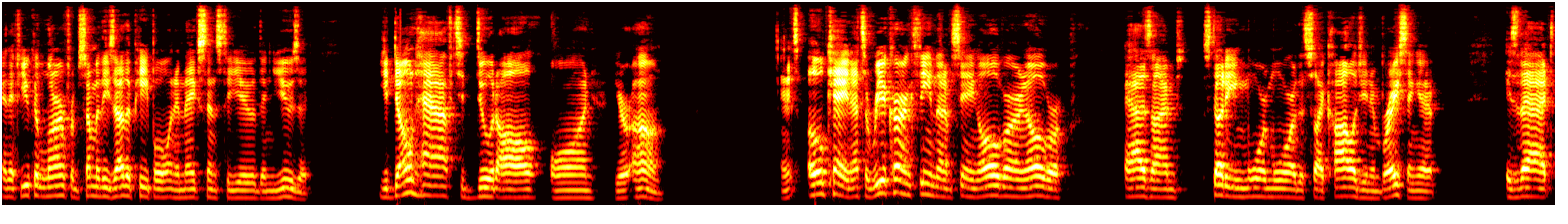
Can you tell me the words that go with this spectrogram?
And if you can learn from some of these other people and it makes sense to you, then use it. You don't have to do it all on your own. And it's okay. And that's a reoccurring theme that I'm seeing over and over as I'm studying more and more of the psychology and embracing it is that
